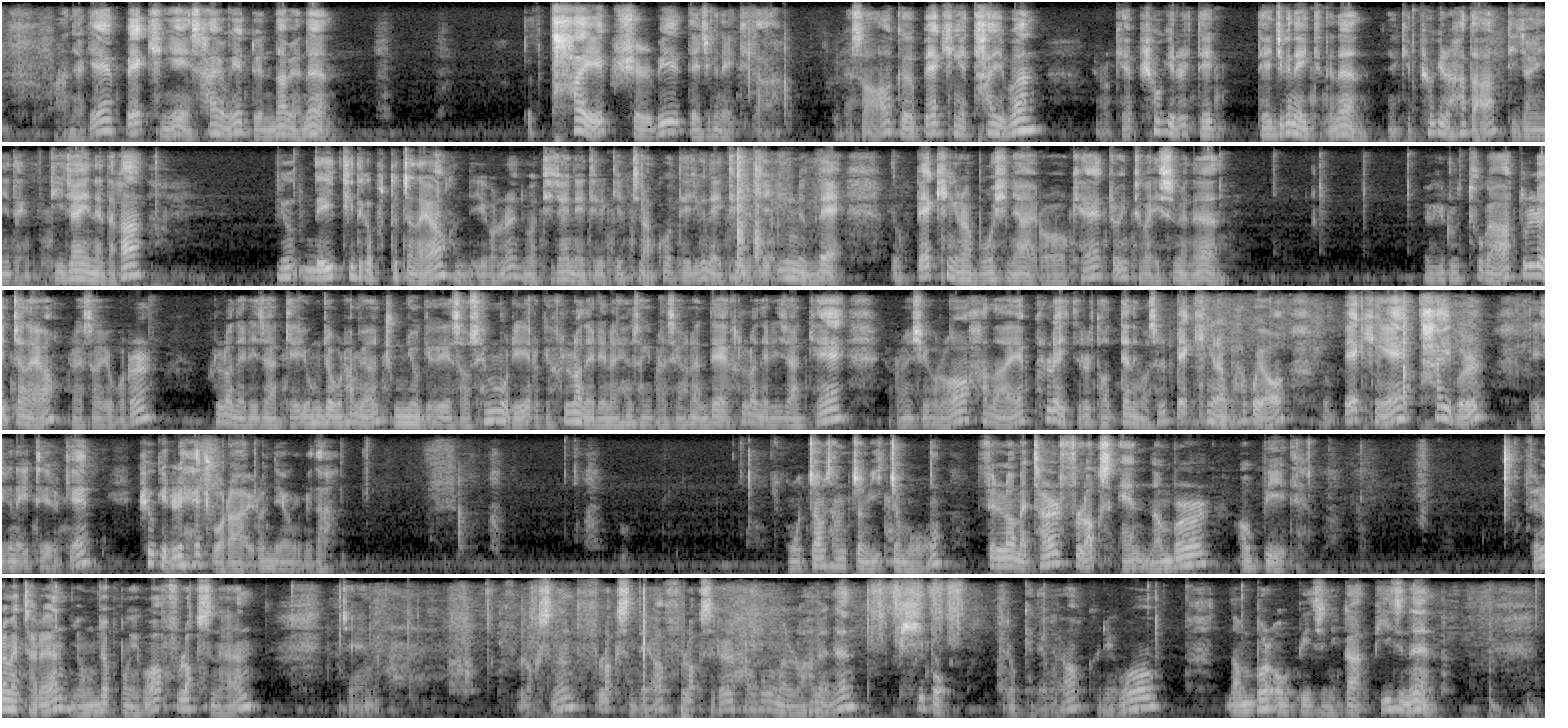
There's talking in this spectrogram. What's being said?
만약에 backing이 사용이 된다면은 type shall be designated. 그래서 그 backing의 타입은 이렇게 표기를 데, designate는 이렇게 표기를 하다 디자인이 된 디자인에다가 요 nated가 붙었잖아요. 근데 이거는 뭐 디자인 nated 이렇게 읽진 않고 designate 이렇게 읽는데 요 backing이란 무엇이냐 이렇게 조인트가 있으면은 여기 루트가 뚫려 있잖아요. 그래서 요거를 흘러내리지 않게 용접을 하면 중력에 의해서 쇳물이 이렇게 흘러내리는 현상이 발생하는데 흘러내리지 않게 이런 식으로 하나의 plate를 덧대는 것을 backing이라고 하고요. backing의 타입을 designate 이렇게 표기를 해 주어라 이런 내용입니다. 5.3.2.5 Filler metal flux and number of bead filler metal은 용접봉이고 flux는 이제 flux는 flux인데요. flux를 한국말로 하면은 피복 이렇게 되고요. 그리고 number of beads니까 beads는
